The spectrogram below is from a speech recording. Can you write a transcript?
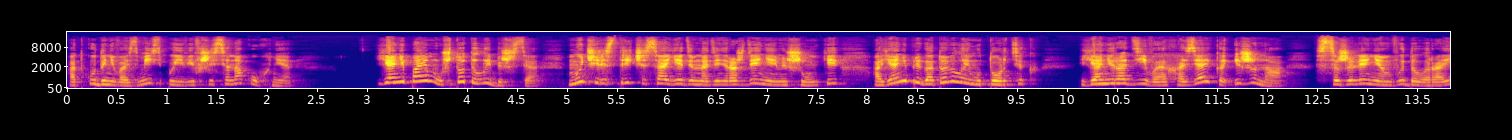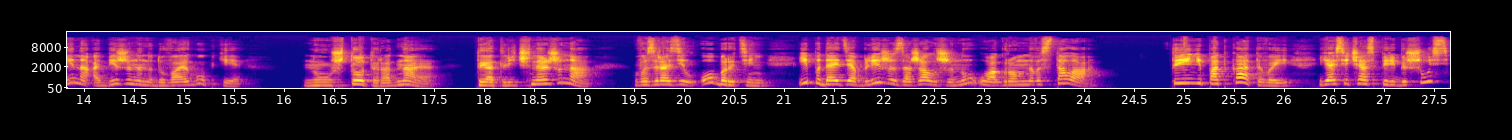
откуда ни возьмись, появившийся на кухне. «Я не пойму, что ты лыбишься? Мы через три часа едем на день рождения Мишуньки, а я не приготовила ему тортик. Я нерадивая хозяйка и жена», – с сожалением выдала Раина, обиженно надувая губки. «Ну что ты, родная, ты отличная жена!» Возразил оборотень и, подойдя ближе, зажал жену у огромного стола. «Ты не подкатывай, я сейчас перебешусь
